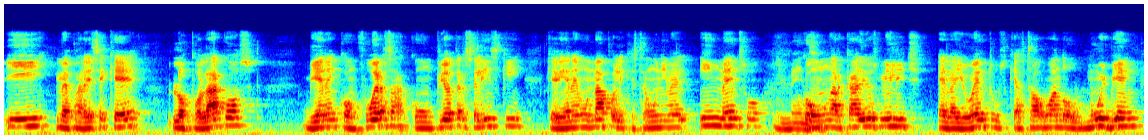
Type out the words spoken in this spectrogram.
Y me parece que los polacos vienen con fuerza, con un Piotr Zelinski que viene en un Napoli que está en un nivel inmenso, Inmenso. con un Arkadiusz Milic en la Juventus que ha estado jugando muy bien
